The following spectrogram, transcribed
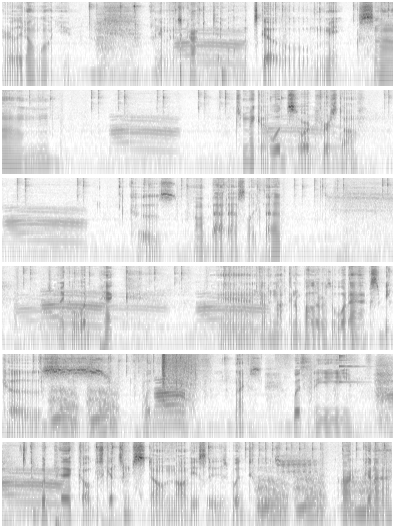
I really don't want you. Anyways, crafting table. Let's go make some... Let's make a wood sword first off because I'm a badass like that. Let's make a wood pick. And I'm not going to bother with a wood axe because with nice with the wood pick I'll just get some stone. Obviously these wood tools aren't to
